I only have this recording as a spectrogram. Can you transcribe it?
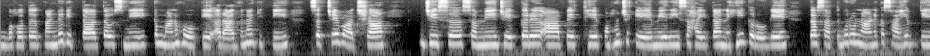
ਬਹੁਤ ਤੰਗ ਕੀਤਾ ਤਾਂ ਉਸਨੇ ਇੱਕ ਮਨ ਹੋ ਕੇ ਆਰਾਧਨਾ ਕੀਤੀ। ਸੱਚੇ ਬਾਦਸ਼ਾਹ, ਜਿਸ ਸਮੇਂ ਜੇਕਰ ਆਪ ਇੱਥੇ ਪਹੁੰਚ ਕੇ ਮੇਰੀ ਸਹਾਇਤਾ ਨਹੀਂ ਕਰੋਗੇ, ਤਾਂ ਸਤਿਗੁਰੂ ਨਾਨਕ ਸਾਹਿਬ ਦੀ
